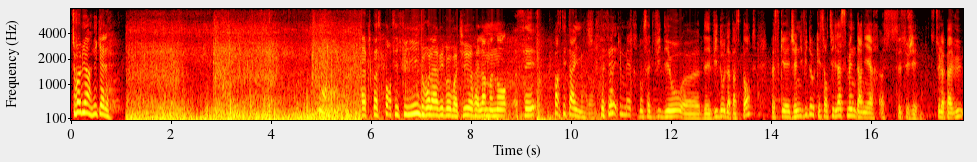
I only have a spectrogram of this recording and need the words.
Tout va bien, nickel. Le passeport c'est fini, nous voilà arrivés aux voitures et là maintenant c'est party time. Je préfère te mettre dans cette vidéo euh, des vidéos de la passeport parce que j'ai une vidéo qui est sortie la semaine dernière à ce sujet. Si tu l'as pas vu,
